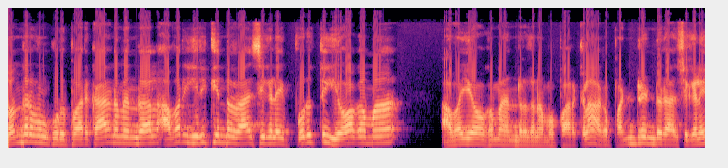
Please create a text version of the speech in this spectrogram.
தொந்தரவும் கொடுப்பார். காரணம் என்றால் அவர் இருக்கின்ற ராசிகளை பொறுத்து யோகமா அவயோகமா என்றதை நம்ம பார்க்கலாம். ஆக பன்னிரண்டு ராசிகளை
